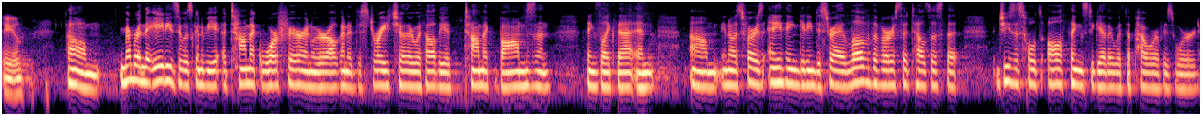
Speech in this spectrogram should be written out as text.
Anne. Um, remember in the 80s it was going to be atomic warfare and we were all going to destroy each other with all the atomic bombs and things like that. And um, you know as far as anything getting destroyed i love the verse that tells us that jesus holds all things together with the power of his word.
